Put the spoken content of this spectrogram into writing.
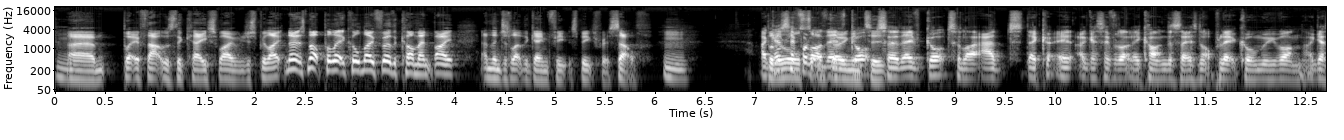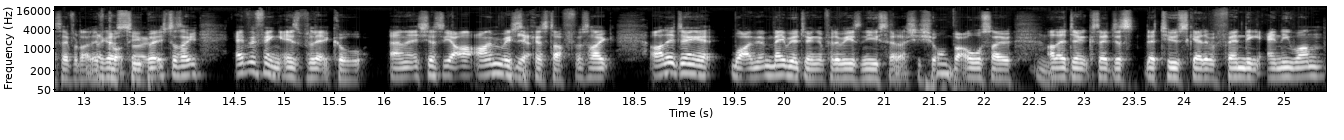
Hmm. Um, but if that was the case, why wouldn't we just be like, no, it's not political, no further comment, bye, and then just let the game fe- speak for itself? Hmm. I But guess they feel like they've got into- to. They've got to like add. They, ca- I guess they feel like they can't just say it's not political. Move on. I guess they feel like they've got guess to. But it's just like everything is political, and it's just yeah. I, I'm really sick Yeah. of stuff. It's like, are they doing it? Well, I mean, maybe they're doing it for the reason you said, actually, Sean. But also, Hmm. are they doing it because they're just they're too scared of offending anyone?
